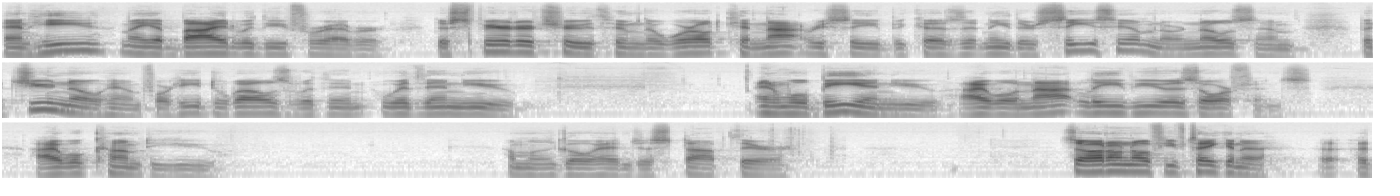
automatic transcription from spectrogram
and he may abide with you forever. The Spirit of truth, whom the world cannot receive because it neither sees him nor knows him, but you know him, for he dwells within, within you and will be in you. I will not leave you as orphans, I will come to you. I'm going to go ahead and just stop there. So I don't know if you've taken a, a,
